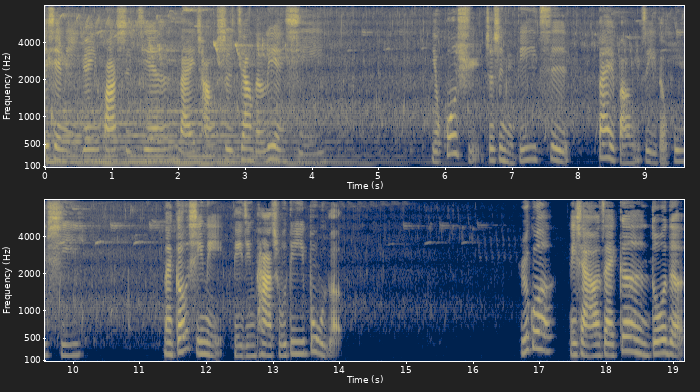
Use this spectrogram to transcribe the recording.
谢谢你愿意花时间来尝试这样的练习。也或许这是你第一次拜访你自己的呼吸，那恭喜你，你已经踏出第一步了。如果你想要在更多的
